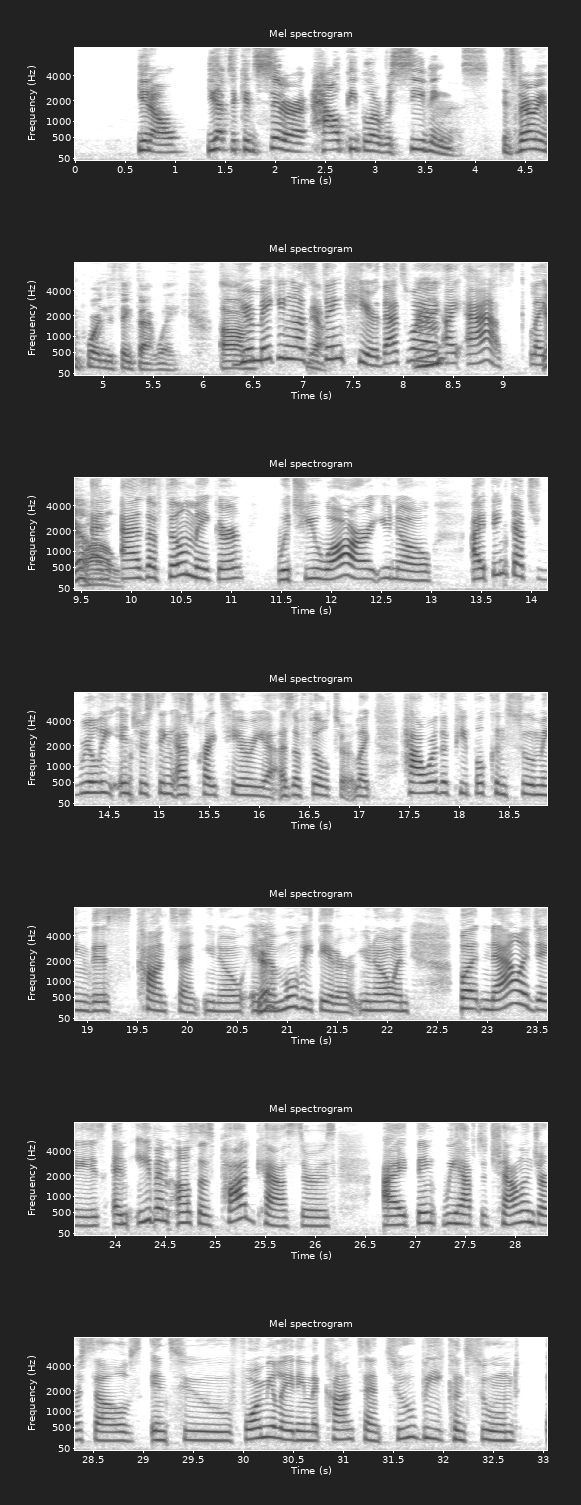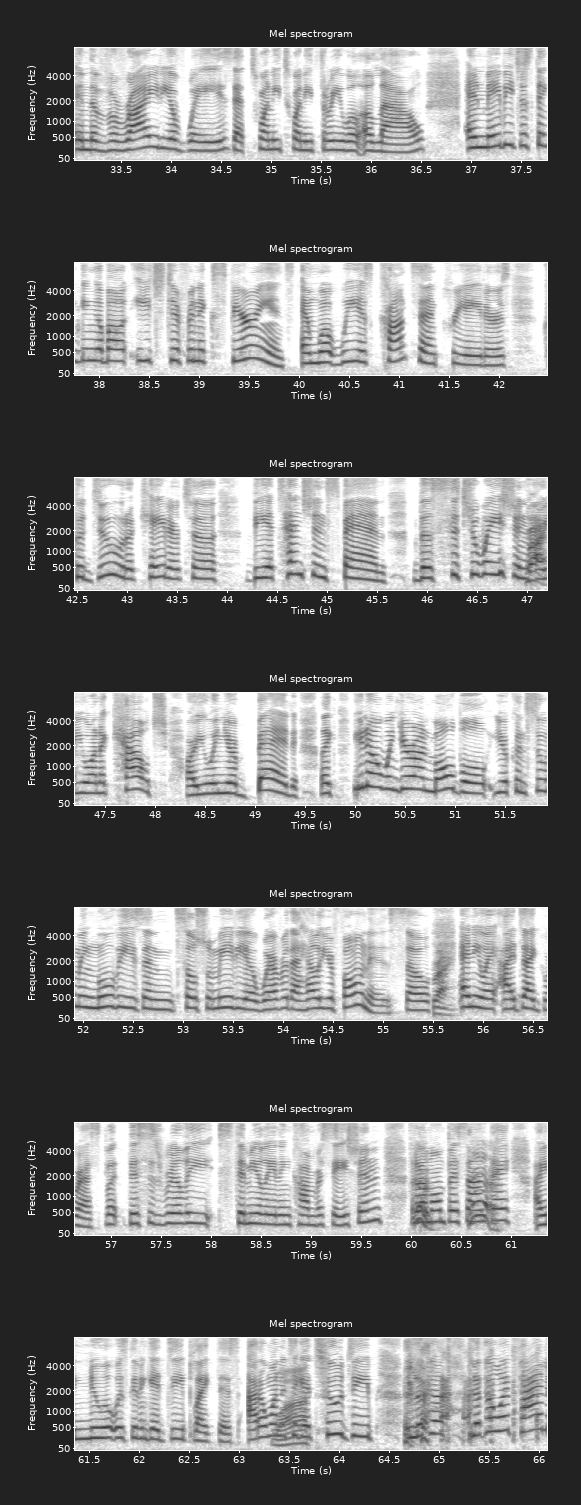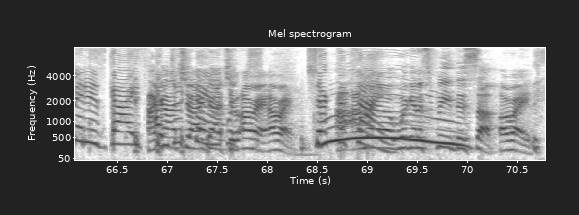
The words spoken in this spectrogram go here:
you know, you have to consider how people are receiving this. It's very important to think that way. Um, You're making us yeah. think here. That's why Mhm. I, I ask. Like, Yeah. and Wow. as a filmmaker, which you are, you know, I think that's really interesting as criteria, as a filter. Like, how are the people consuming this content, you know, in Yeah. a movie theater, you know? And, but nowadays, and even us as podcasters, I think we have to challenge ourselves into formulating the content to be consumed in the variety of ways that 2023 will allow and maybe just thinking about each different experience and what we as content creators could do to cater to the attention span, the situation. Are you on a couch? Are you in your bed? Like, you know, when you're on mobile, you're consuming movies and social media wherever the hell your phone is. So, Right. anyway, I digress, but this is really stimulating conversation. Good. Ramon Pesante, I knew it was going to get deep like this. I don't want it to get What? too deep. Look at look at what time it is, guys. I I'm got just you. I got you. look All what- right. All right. Check the Uh, time. we're gonna speed this up. All right.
